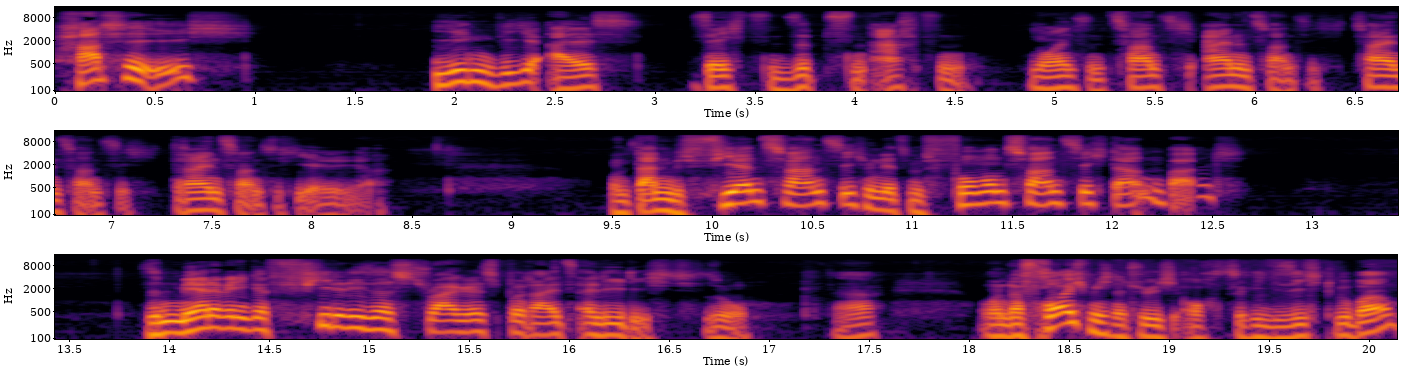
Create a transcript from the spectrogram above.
hatte ich irgendwie als 16, 17, 18, 19, 20, 21, 22, 23-Jähriger. Und dann mit 24 und jetzt mit 25 dann bald, sind mehr oder weniger viele dieser Struggles bereits erledigt. So, ja. Und da freue ich mich natürlich auch so riesig drüber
